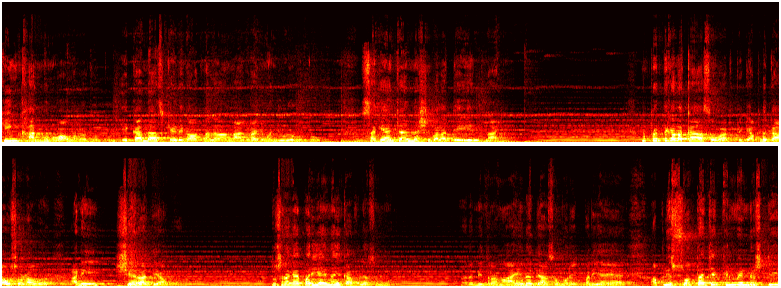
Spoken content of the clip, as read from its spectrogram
किंग खान म्हणून वावरला जातो. एखादाच खेडेगावात आलेला नागराज मंजुळे होतो सगळ्यांच्या नशिबाला ते येत नाही. मग प्रत्येकाला का असं वाटतं की आपलं गाव सोडावं आणि शहरात यावं? दुसरा काय पर्याय नाही का आपल्यासमोर अरे मित्रांनो आहे ना त्यासमोर एक पर्याय आहे. आपली स्वतःची फिल्म इंडस्ट्री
